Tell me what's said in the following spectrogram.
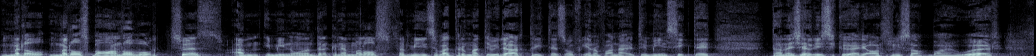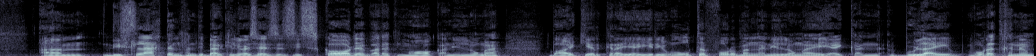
middel middels behandel word, soos um immuunonderdrukkende middels vir mense wat reumatoïde artritis of een of ander outoimmuun siekte het, dan is jou risiko uit die aard van die saak baie hoër. Um die slegte ding van tuberkulose is is die skade wat dit maak aan die longe. Baie keer kry jy hierdie holtevorming in die longe, jy kan boelei word dit genoem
